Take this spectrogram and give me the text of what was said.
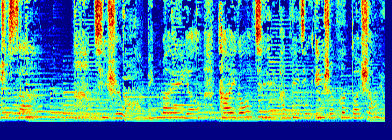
只散。其实我短，少有。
